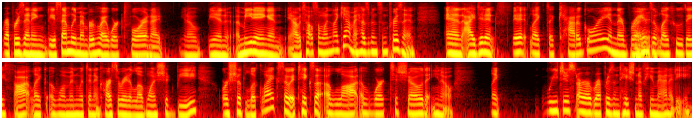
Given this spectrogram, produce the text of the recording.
representing the assembly member who i worked for and i'd you know be in a meeting and you know, i would tell someone like yeah my husband's in prison. And i didn't fit like the category in their brains Right. of like who they thought like a woman with an incarcerated loved one should be or should look like. So it takes a, a lot of work to show that you know like we just are a representation of humanity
